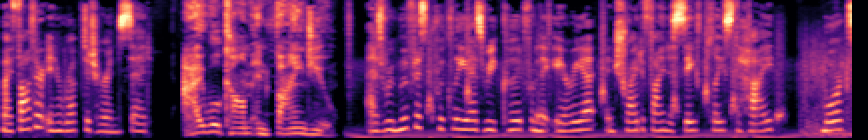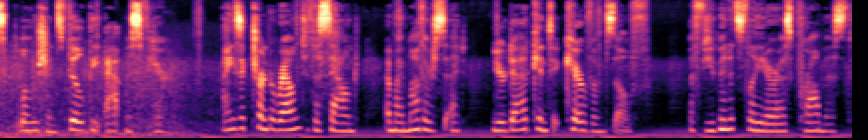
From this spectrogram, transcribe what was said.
My father interrupted her and said, I will come and find you. As we moved as quickly as we could from the area and tried to find a safe place to hide, more explosions filled the atmosphere. Isaac turned around to the sound, and my mother said, Your dad can take care of himself. A few minutes later, as promised,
